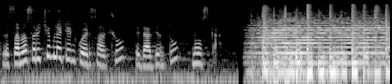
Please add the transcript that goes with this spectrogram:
ତେବେ ସମୟ ସରିଛି ବୁଲେଟିନ୍ କୋଏଡ଼ ସାରୁଛୁ ବିଦାୟ ଦିଅନ୍ତୁ ନମସ୍କାର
